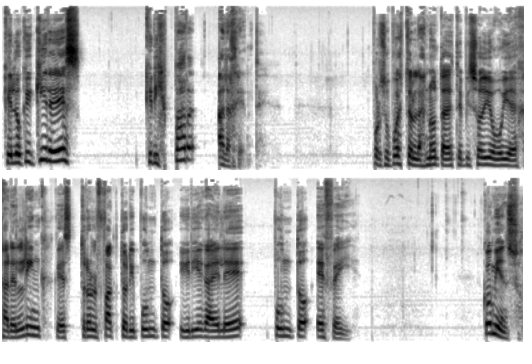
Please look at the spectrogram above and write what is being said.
que lo que quiere es crispar a la gente. Por supuesto, en las notas de este episodio voy a dejar el link, que es trollfactory.yle.fi. Comienzo.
